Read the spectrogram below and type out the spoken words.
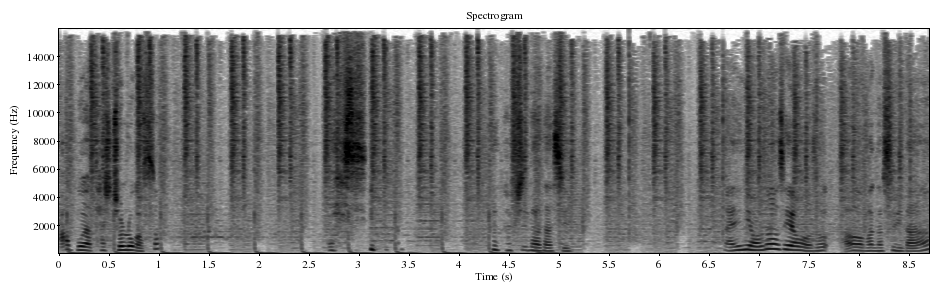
아 뭐야 다시 절로 갔어? 에이씨 갑시다 다시 라인님 어서오세요. 어서 어 반갑습니다.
